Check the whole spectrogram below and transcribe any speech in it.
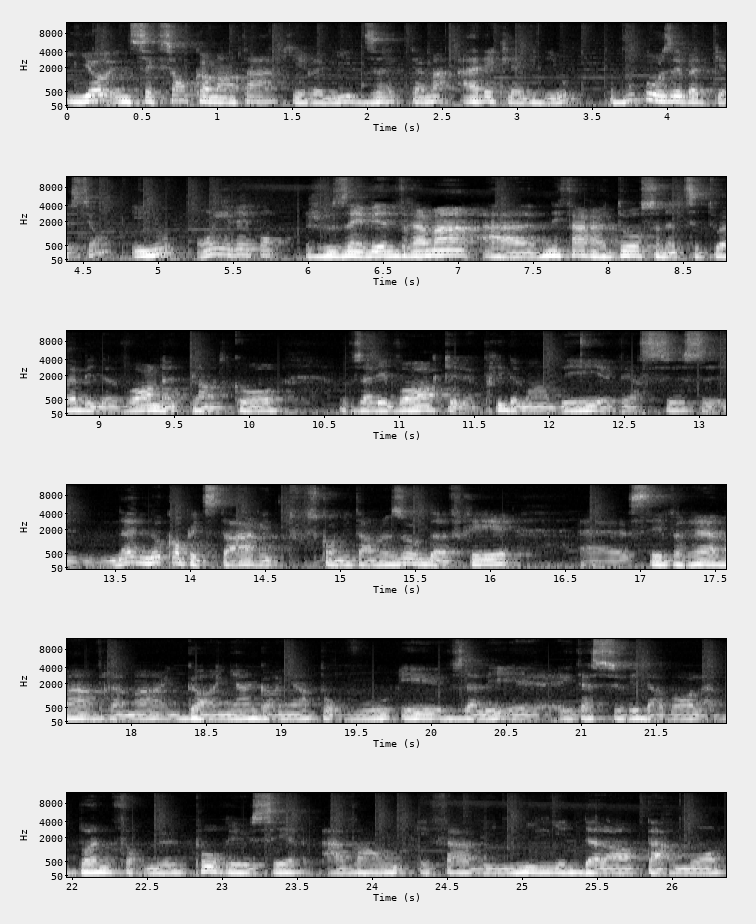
Il y a une section commentaires qui est reliée directement avec la vidéo. Vous posez votre question et nous, on y répond. Je vous invite vraiment à venir faire un tour sur notre site web et de voir notre plan de cours. Vous allez voir que le prix demandé versus nos compétiteurs et tout ce qu'on est en mesure d'offrir euh, c'est vraiment, vraiment gagnant, gagnant pour vous et vous allez euh, être assuré d'avoir la bonne formule pour réussir à vendre et faire des milliers de dollars par mois,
